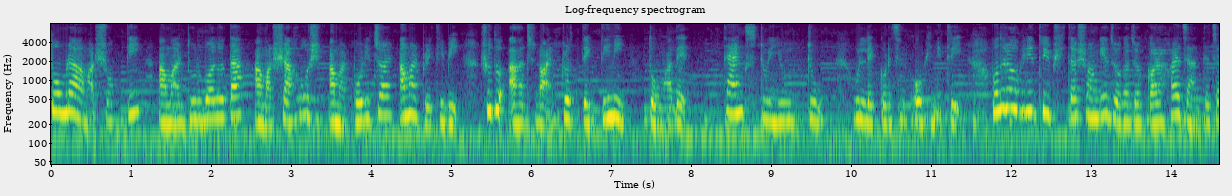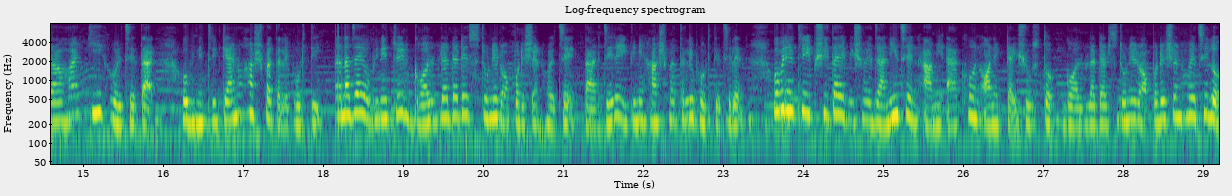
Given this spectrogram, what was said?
তোমরা আমার শক্তি আমার দুর্বলতা, আমার সাহস, আমার পরিচয়, আমার পৃথিবী। শুধু আজ নয়, প্রত্যেক দিনই তোমাদের। থ্যাংকস টু ইউ টু উল্লেখ করেছেন অভিনেত্রী। বন্ধুরা, অভিনেত্রী ইপসিতার সঙ্গে যোগাযোগ করা হয়, জানতে চাওয়া হয় কি হয়েছে তার। অভিনেত্রী কেন হাসপাতালে ভর্তি? জানা যায়, অভিনেত্রীর গল ব্লাডারের স্টোনের অপারেশন হয়েছে। তার জেরেই তিনি হাসপাতালে ভর্তি ছিলেন। অভিনেত্রী ইপসিতা এই বিষয়ে জানিয়েছেন, আমি এখন অনেকটাই সুস্থ। গল ব্লাডার স্টোনের অপারেশন হয়েছিল,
